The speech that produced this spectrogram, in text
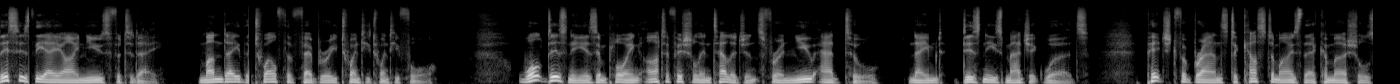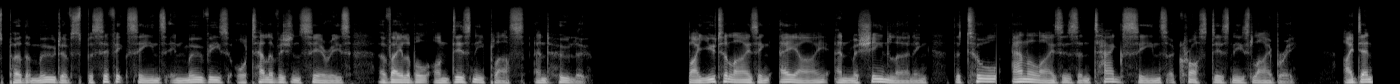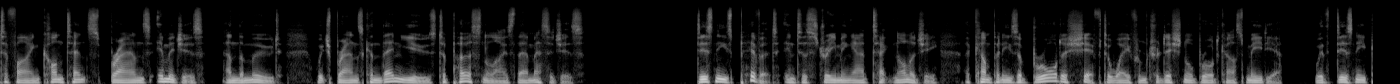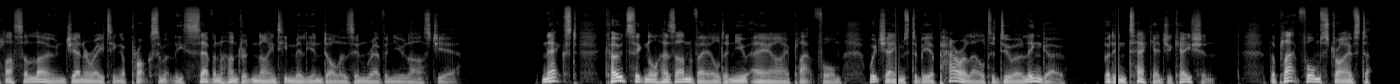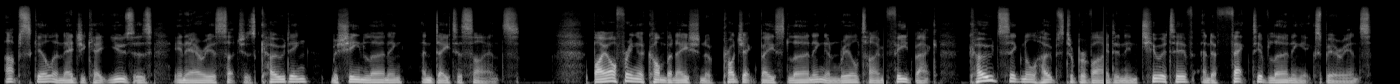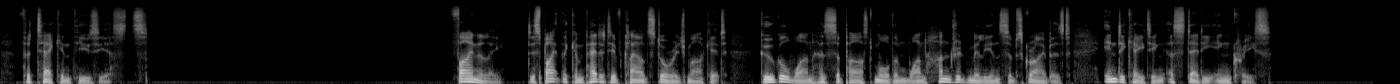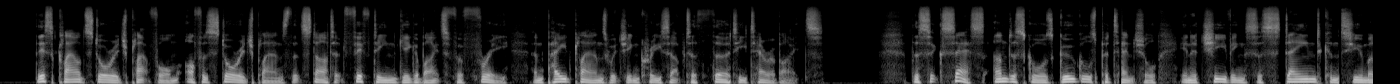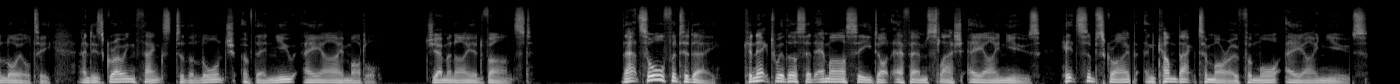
This is the AI news for today, Monday, the 12th of February 2024. Walt Disney is employing artificial intelligence for a new ad tool named Disney's Magic Words, pitched for brands to customize their commercials per the mood of specific scenes in movies or television series available on Disney Plus and Hulu. By utilizing AI and machine learning, the tool analyzes and tags scenes across Disney's library identifying contents, brands, images, and the mood, which brands can then use to personalize their messages. Disney's pivot into streaming ad technology accompanies a broader shift away from traditional broadcast media, with Disney Plus alone generating approximately $790 million in revenue last year. Next, CodeSignal has unveiled a new AI platform which aims to be a parallel to Duolingo, but in tech education. The platform strives to upskill and educate users in areas such as coding, machine learning, and data science. By offering a combination of project based learning and real time feedback, CodeSignal hopes to provide an intuitive and effective learning experience for tech enthusiasts. Finally, despite the competitive cloud storage market, Google One has surpassed more than 100 million subscribers, indicating a steady increase. This cloud storage platform offers storage plans that start at 15 gigabytes for free and paid plans which increase up to 30 terabytes. The success underscores Google's potential in achieving sustained consumer loyalty and is growing thanks to the launch of their new AI model, Gemini Advanced. That's all for today. Connect with us at mrc.fm/ai news. Hit subscribe and come back tomorrow for more AI news.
